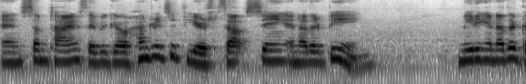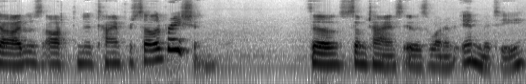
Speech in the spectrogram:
and sometimes they would go hundreds of years without seeing another being. Meeting another god was often a time for celebration, though sometimes it was one of enmity.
